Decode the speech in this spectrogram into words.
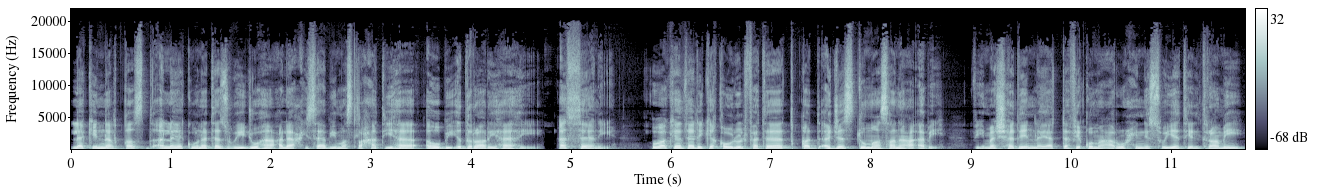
لكن القصد ألا يكون تزويجها على حساب مصلحتها أو بإضرارها هي. الثاني وكذلك قول الفتاة قد أجزت ما صنع أبي. في مشهد لا يتفق مع روح النسوية الدرامي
